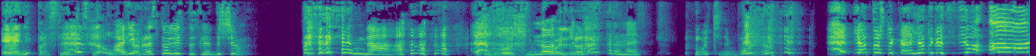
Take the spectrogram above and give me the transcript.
И они проснулись на утро. Они проснулись на следующем Да. Это было очень Но, больно. с другой стороны... Очень больно. Я тоже такая, я такая сидела, а,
